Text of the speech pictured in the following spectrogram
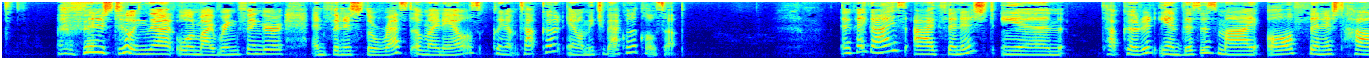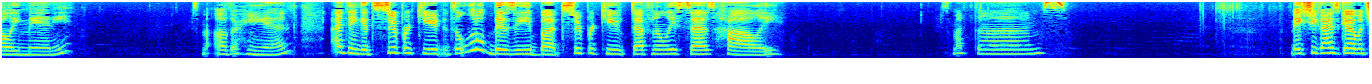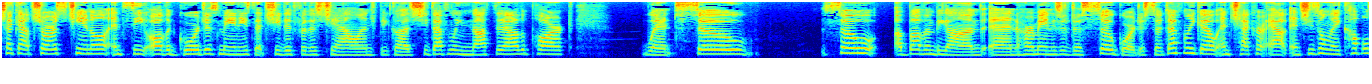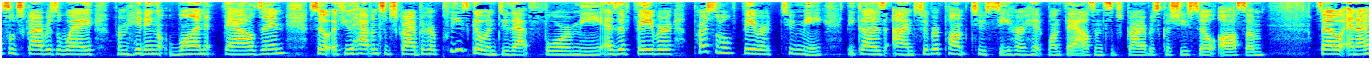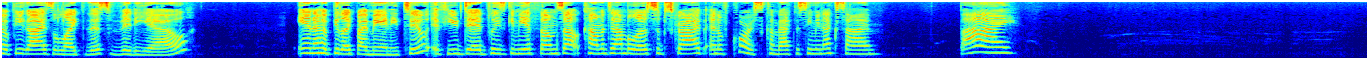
finish doing that on my ring finger and finish the rest of my nails, clean up top coat, and I'll meet you back with a close-up. Okay, guys, I finished and top coated, and this is my all finished Holly Manny. It's my other hand. I think it's super cute. It's a little busy, but super cute. Definitely says Holly. Here's my thumbs. Make sure you guys go and check out Shar's channel and see all the gorgeous manis that she did for this challenge because she definitely knocked it out of the park. Went so, so above and beyond, and her manis are just so gorgeous. So definitely go and check her out. And she's only a couple subscribers away from hitting 1,000. So if you haven't subscribed to her, please go and do that for me as a favor, personal favor to me, because I'm super pumped to see her hit 1,000 subscribers because she's so awesome. So, and I hope you guys liked this video. And I hope you liked my mani too. If you did, please give me a thumbs up, comment down below, subscribe, and of course, come back to see me next time. Bye!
